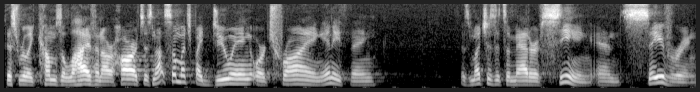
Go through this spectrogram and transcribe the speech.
this really comes alive in our hearts is not so much by doing or trying anything, as much as it's a matter of seeing and savoring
